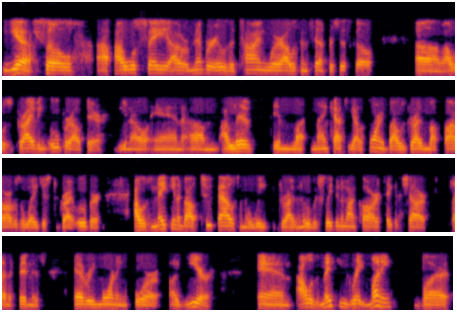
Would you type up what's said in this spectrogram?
Yeah so I, I will say i remember it was a time where i was in san francisco um, I was driving Uber out there, you know, and um, I live in Lancaster, California, but I was driving about five hours away just to drive Uber. I was making about two thousand a week driving Uber, sleeping in my car, taking a shower, Planet Fitness every morning for a year, and I was making great money, but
